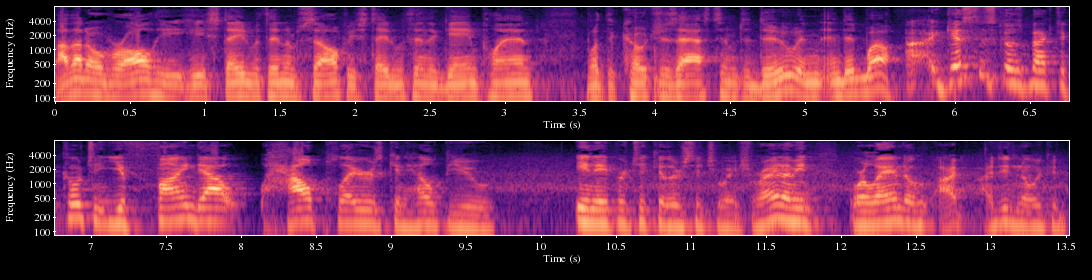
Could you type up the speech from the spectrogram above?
I thought overall he he stayed within himself. He stayed within the game plan, what the coaches asked him to do, and, and did well. I guess this goes back to coaching. You find out how players can help you in a particular situation, right? I mean, Orlando, I, I didn't know he could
